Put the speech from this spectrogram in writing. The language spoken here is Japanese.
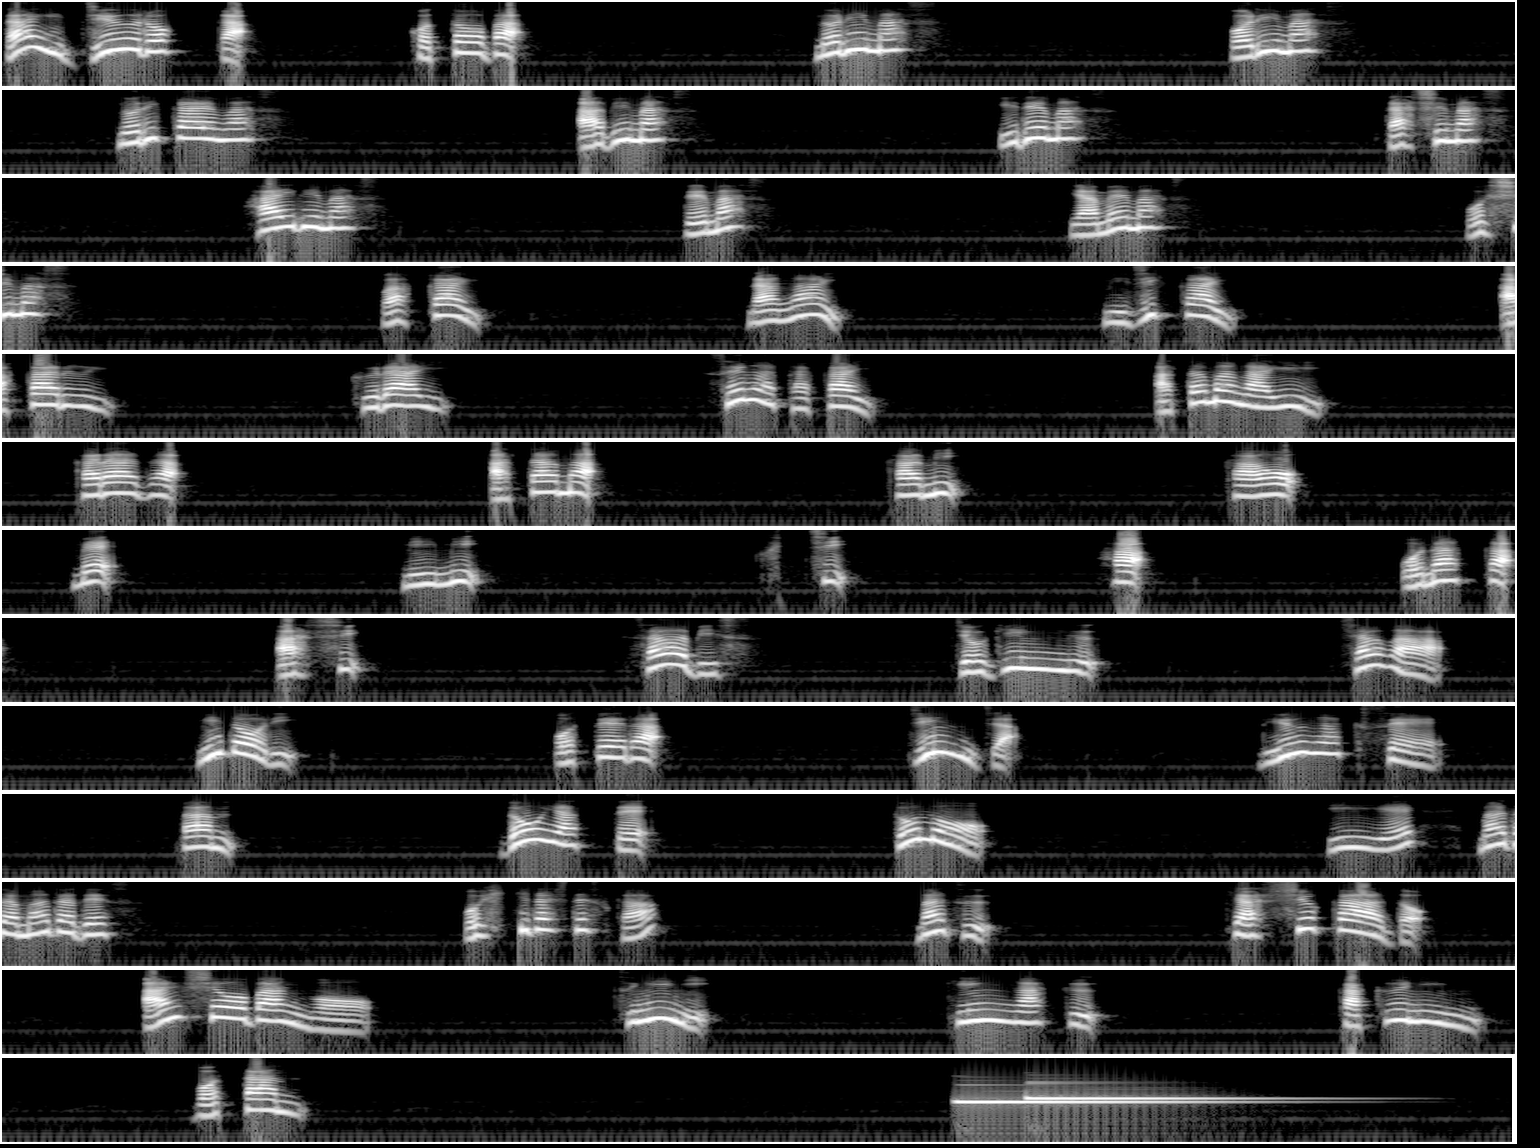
第16課。言葉。乗ります。降ります。乗り換えます。浴びます。入れます。出します。入ります。出ます。やめます。押します。若い。長い。短い。明るい暗い背が高い頭がいい体頭髪顔目耳口歯お腹足サービスジョギング。シャワー緑お寺神社留学生晩どうやってどのいいえまだまだです。お引き出しですか？まずキャッシュカード暗証番号。次に金額。確認。ボタン。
